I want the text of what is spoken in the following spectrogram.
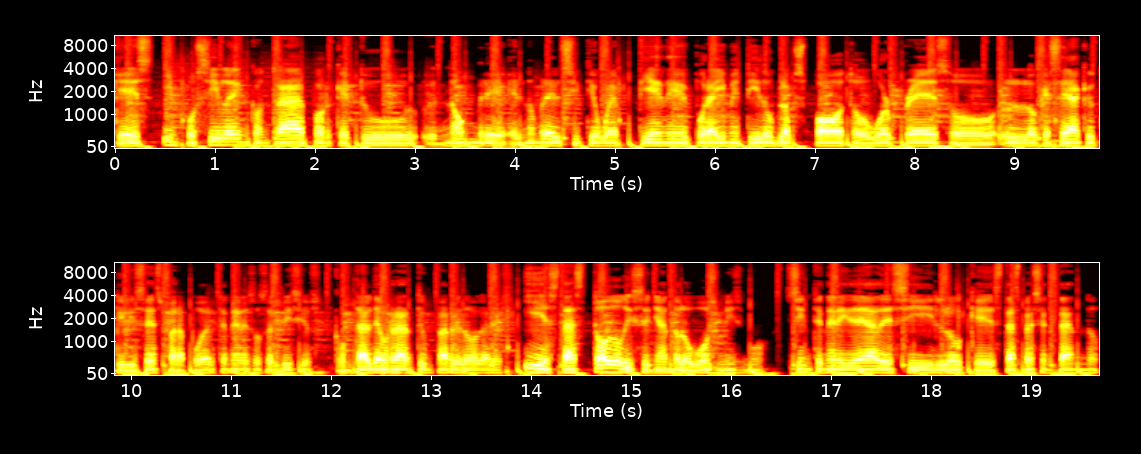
que es imposible encontrar porque tu nombre, el nombre del sitio web tiene por ahí metido Blogspot o WordPress o lo que sea que utilices para poder tener esos servicios. Con tal de ahorrarte un par de dólares y estás todo diseñándolo vos mismo sin tener idea de si lo que estás presentando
